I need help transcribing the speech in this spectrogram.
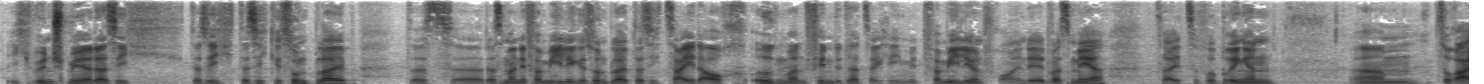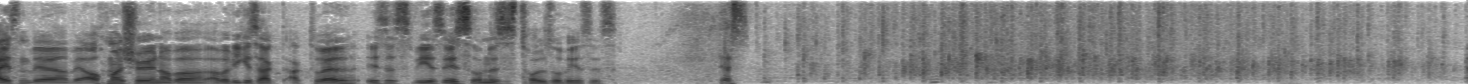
ich wünsche mir, dass ich, dass ich, dass ich gesund bleibe, dass, äh, dass meine Familie gesund bleibt, dass ich Zeit auch irgendwann finde, tatsächlich mit Familie und Freunde etwas mehr Zeit zu verbringen. Ähm, zu reisen wäre wär auch mal schön, aber, aber wie gesagt, aktuell ist es, wie es ist und es ist toll, so wie es ist. Das,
